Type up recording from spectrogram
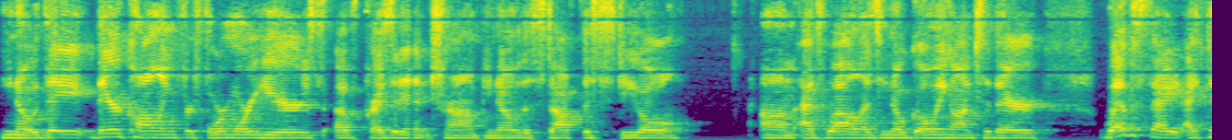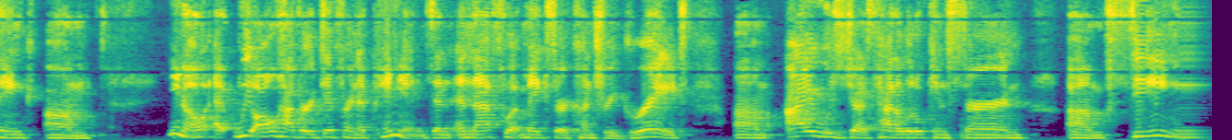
You know, they, they're calling for four more years of President Trump, you know, the stop the steal, um, as well as, you know, going onto their website. I think, um, you know, we all have our different opinions, and, and that's what makes our country great. Um, I was just had a little concern um, seeing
